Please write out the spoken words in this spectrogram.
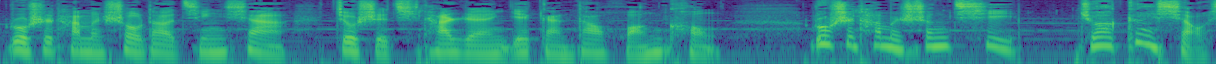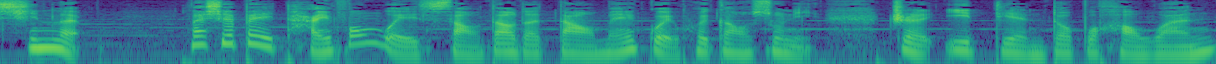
若是他们受到惊吓，就使其他人也感到惶恐；若是他们生气，就要更小心了。那些被台风尾扫到的倒霉鬼会告诉你，这一点都不好玩。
